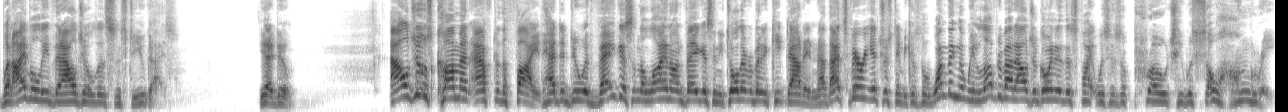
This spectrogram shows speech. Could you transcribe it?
But I believe that Aljo listens to you guys. Yeah, I do. Aljo's comment after the fight had to do with Vegas and the line on Vegas, and he told everybody to keep doubting. Now, that's very interesting because the one thing that we loved about Aljo going into this fight was his approach. He was so hungry.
